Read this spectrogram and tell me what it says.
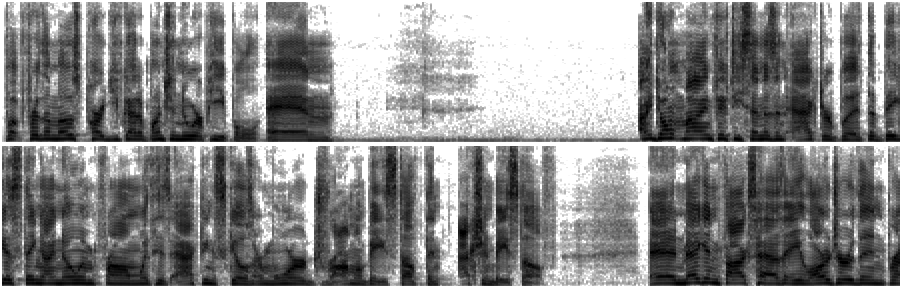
But for the most part, you've got a bunch of newer people, and I don't mind 50 Cent as an actor, but the biggest thing I know him from with his acting skills are more drama based stuff than action based stuff. And Megan Fox has a larger than pre-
